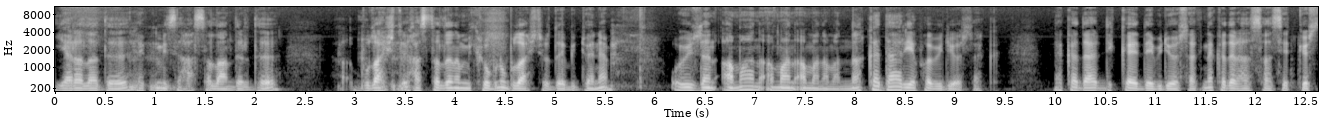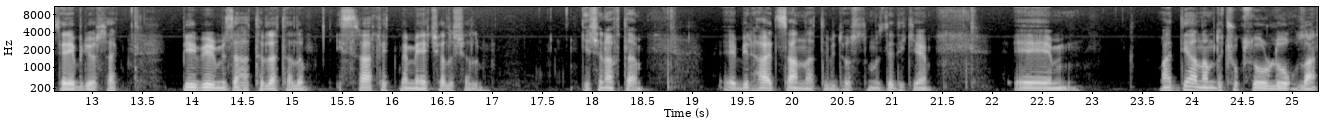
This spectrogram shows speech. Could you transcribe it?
yaraladığı, hepimizi hastalandırdığı, bulaştığı, hastalığının mikrobunu bulaştırdığı bir dönem. O yüzden aman aman aman aman ne kadar yapabiliyorsak, ne kadar dikkat edebiliyorsak, ne kadar hassasiyet gösterebiliyorsak birbirimize hatırlatalım. İsraf etmemeye çalışalım. Geçen hafta e, bir hadise anlattı bir dostumuz. Dedi ki e, maddi anlamda çok zorluğu olan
